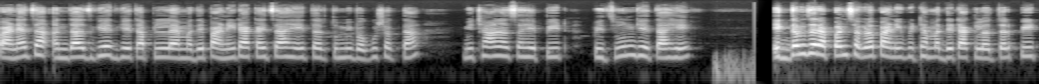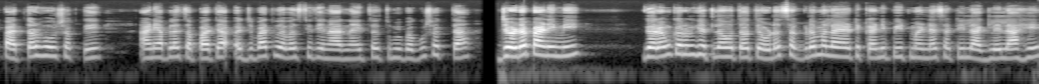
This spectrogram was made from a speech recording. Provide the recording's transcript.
पाण्याचा अंदाज घेत घेत आपल्याला यामध्ये पाणी टाकायचं आहे. तर तुम्ही बघू शकता मी छान असं हे पीठ भिजवून घेत आहे. एकदम जर आपण सगळं पाणी पिठामध्ये टाकलं तर पीठ पातळ होऊ शकते आणि आपल्या चपात्या अजिबात व्यवस्थित येणार नाही तर तुम्ही बघू शकता जेवढं पाणी मी गरम करून घेतलं होतं तेवढं सगळं मला या ठिकाणी पीठ मळण्यासाठी लागलेलं आहे.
